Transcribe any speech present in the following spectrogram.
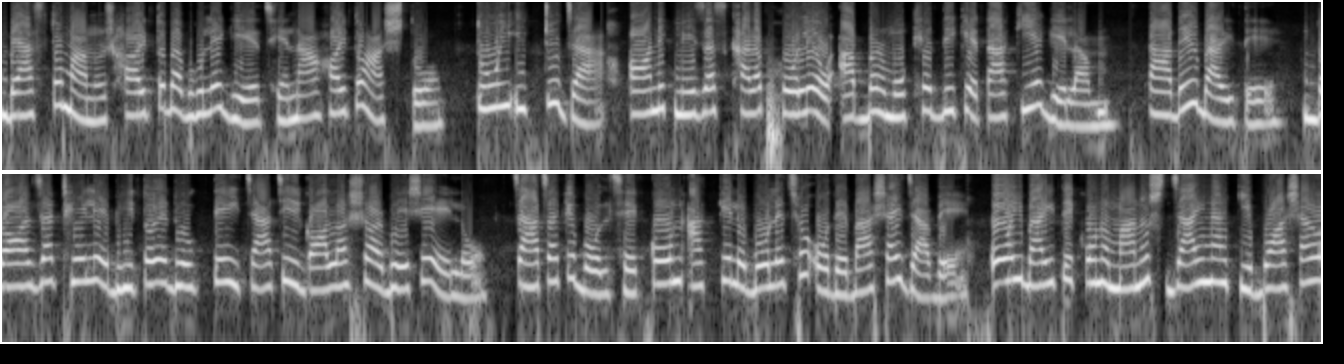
ব্যস্ত মানুষ হয়তো বা ভুলে গিয়েছে, না হয়তো আসতো। তুই একটু যা। অনেক মেজাজ খারাপ হলেও আব্বার মুখের দিকে তাকিয়ে গেলাম। তাদের বাড়িতে? দরজা ঠেলে ভিতরে ঢুকতেই চাচির গলার স্বর ভেসে এলো। চাচাকে বলছে, কোন আক্কেলে বলেছ ওদের বাসায় যাবে? ওই বাড়িতে কোনো মানুষ যায় নাকি? বসারও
